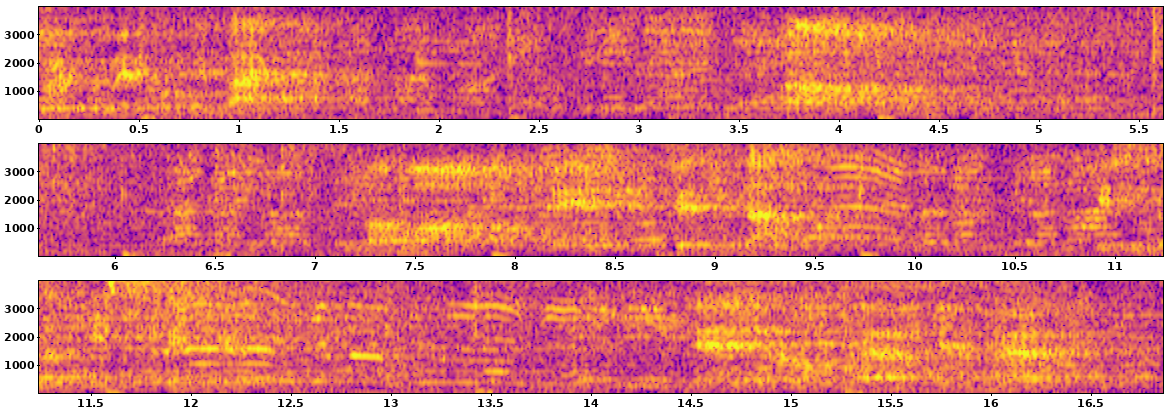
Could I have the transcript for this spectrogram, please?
great women from the Bible. Uh, Mama piece of and um, help them have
